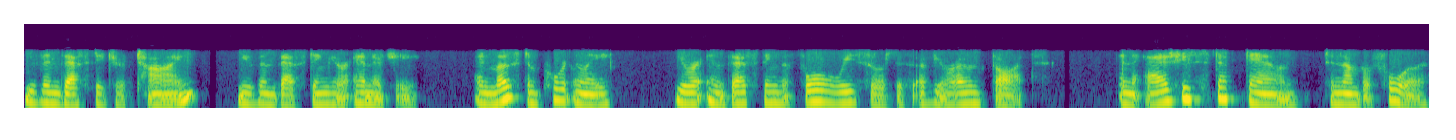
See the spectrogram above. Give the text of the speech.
You've invested your time, you've invested your energy, and most importantly, you are investing the full resources of your own thoughts. And as you step down to number four,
